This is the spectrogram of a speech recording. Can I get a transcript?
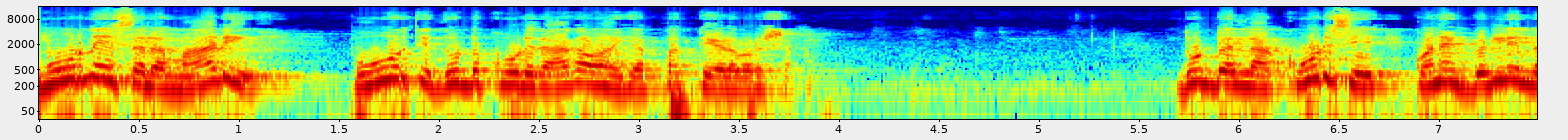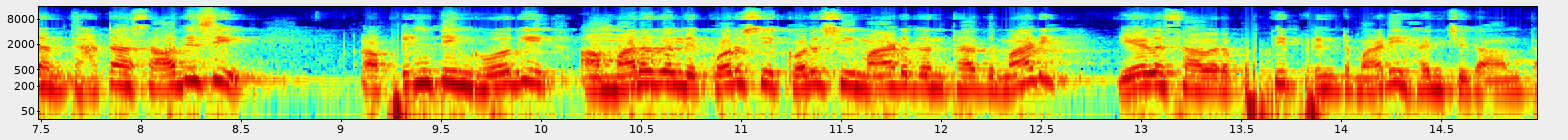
ಮೂರನೇ ಸಲ ಮಾಡಿ ಪೂರ್ತಿ ದುಡ್ಡು ಕೂಡಿದಾಗ ಅವನಿಗೆ ಎಪ್ಪತ್ತೇಳು ವರ್ಷ. ದುಡ್ಡೆಲ್ಲ ಕೂಡಿಸಿ ಕೊನೆಗೆ ಅಂತ ಹಠ ಸಾಧಿಸಿ ಆ ಪ್ರಿಂಟಿಂಗ್ ಹೋಗಿ ಆ ಮರದಲ್ಲಿ ಕೊರೆಸಿ ಕೊರೆಸಿ ಮಾಡಿದಂತಹದ್ದು ಮಾಡಿ ಏಳು ಸಾವಿರ ಪ್ರತಿ ಪ್ರಿಂಟ್ ಮಾಡಿ ಹಂಚಿದ ಅಂತ.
